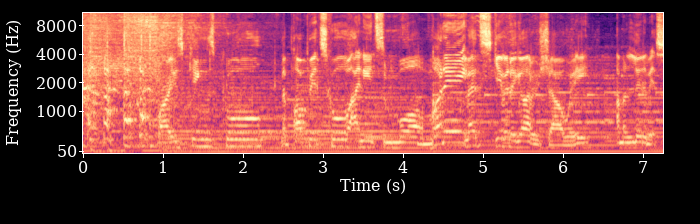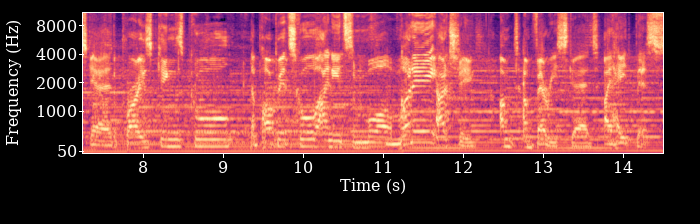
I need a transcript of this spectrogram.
Prize King's cool, the puppet's cool, I need some more money. Let's give it a go, shall we? I'm a little bit scared. The Prize King's cool, the puppet's cool, I need some more money. Actually, I'm, I'm very scared. I hate this.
